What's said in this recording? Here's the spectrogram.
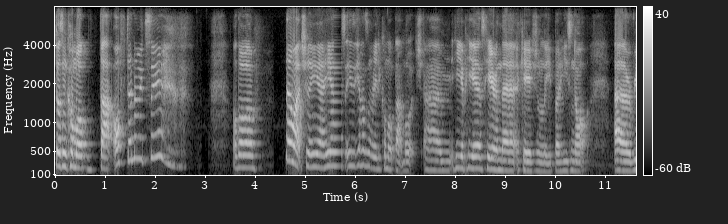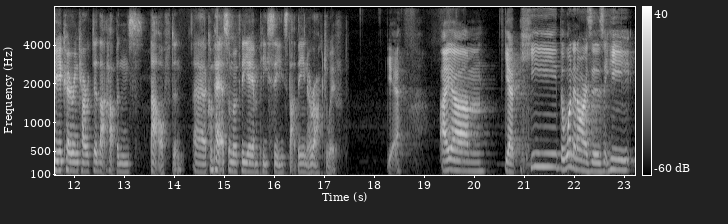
doesn't come up that often, I'd say. Although, no, actually, yeah, he has he hasn't really come up that much. Um, he appears here and there occasionally, but he's not a reoccurring character that happens that often uh, compared to some of the NPCs that they interact with. Yeah, I um, yeah, he the one in ours is he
